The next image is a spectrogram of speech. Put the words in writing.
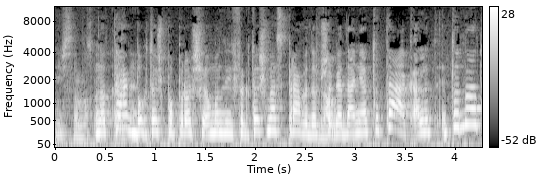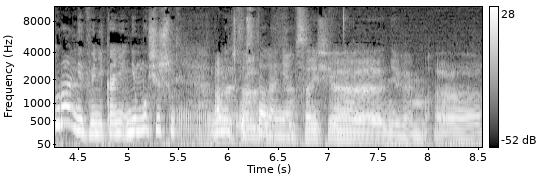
niż samo no spotkanie. tak, bo ktoś poprosi o modlitwę, ktoś ma sprawę do No. przegadania, to tak, ale to naturalnie wynika, nie, nie musisz Ale mieć ustalenia. w sensie, nie wiem... E,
